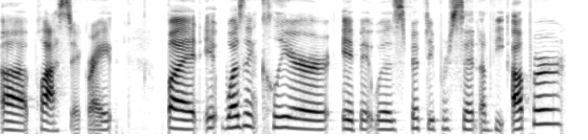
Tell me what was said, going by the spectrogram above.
uh, plastic, right? But it wasn't clear if it was 50% of the upper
